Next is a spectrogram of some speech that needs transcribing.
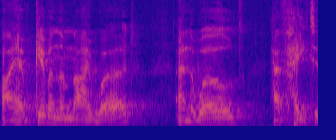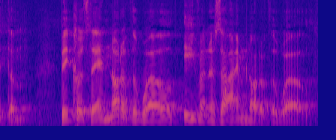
I have given them thy word, and the world hath hated them, because they are not of the world, even as I am not of the world.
